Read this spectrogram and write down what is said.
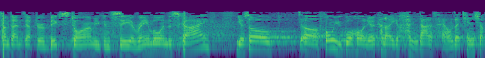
Sometimes after a big storm, you can see a rainbow in the sky. 有时候 呃风雨过后，你会看到一个很大的彩虹在天上。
